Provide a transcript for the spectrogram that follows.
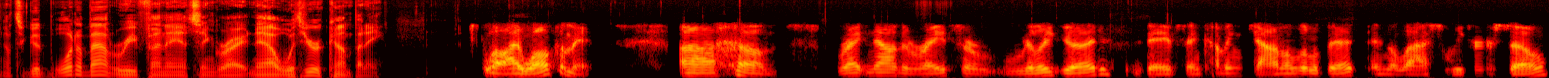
That's a good. What about refinancing right now with your company? Well, I welcome it. Uh, um, right now, the rates are really good. They've been coming down a little bit in the last week or so.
